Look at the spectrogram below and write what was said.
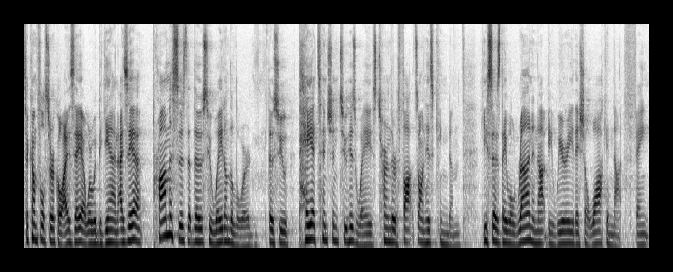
To come full circle, Isaiah, where we began, Isaiah promises that those who wait on the Lord, those who pay attention to his ways, turn their thoughts on his kingdom, he says they will run and not be weary, they shall walk and not faint.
